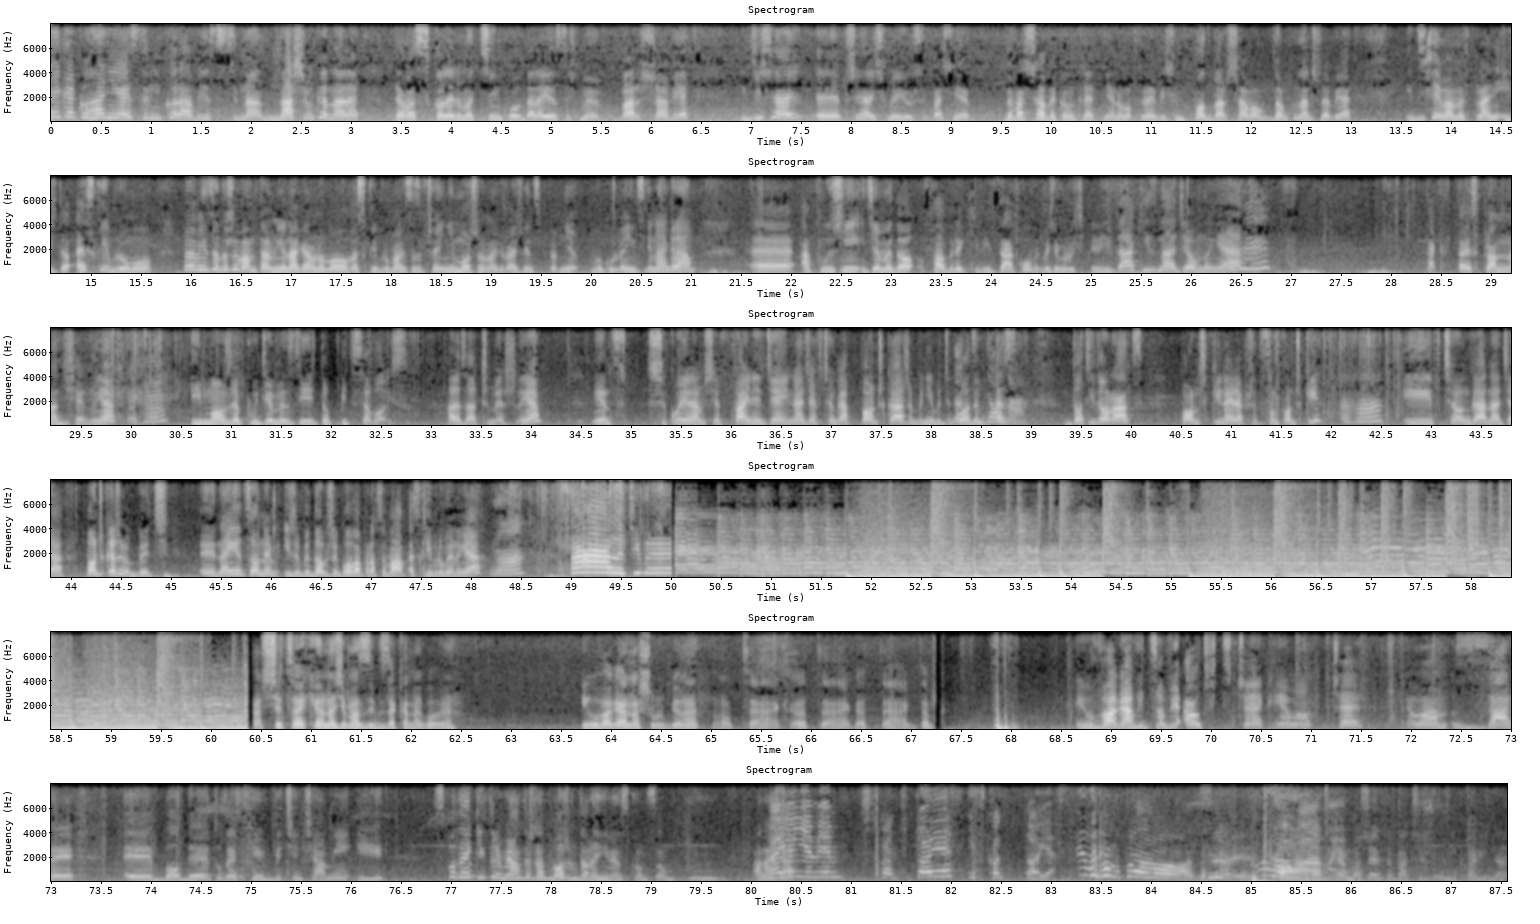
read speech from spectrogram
Hejka kochani, ja jestem Nikola, wy jesteście na naszym kanale. Witam was w kolejnym odcinku. Dalej jesteśmy w Warszawie i dzisiaj y, przyjechaliśmy już właśnie do Warszawy konkretnie, no bo wtedy byliśmy pod Warszawą w domku na drzewie. I dzisiaj mamy w planie iść do Escape Roomu. Pewnie za dużo wam tam nie nagram, no bo w Escape Roomach zazwyczaj nie można nagrać, więc pewnie w ogóle nic nie nagram. E, a później idziemy do fabryki lizaków i będziemy robić lizaki z Nadzią, no nie? Tak, to jest plan na dzisiaj, no nie? I może pójdziemy zjeść do Pizza Boys. Ale zobaczymy jeszcze, no nie? Więc szykuje nam się fajny dzień. Nadzia wciąga pączka, żeby nie być Doty głodnym. Donuts. Doty Donuts. Pączki, najlepsze to są pączki. Aha. I wciąga Nadzia pączka, żeby być y, najedzonym i żeby dobrze głowa pracowała w escape roomie, no nie? No. A, lecimy! Patrzcie, co jakiego Nadzia ma zygzaka na głowie. I uwaga, nasze ulubione. O tak, o tak, o tak, dobrze. I uwaga, widzowie, outfit check. Ja mam check. Ja mam z Zary y, body, tutaj z takimi wycięciami i spodenki, które miałam też nad morzem, dalej nie wiem skąd są. A A Nadia? ja nie wiem skąd to jest i skąd to jest. I wygląda tak! Zary. O, Paczka może zobaczysz u Nikoli na...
